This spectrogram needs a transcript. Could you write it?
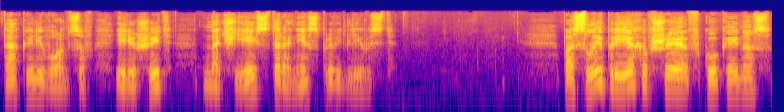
так и ливонцев, и решить, на чьей стороне справедливость. Послы, приехавшие в Кукейнос,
